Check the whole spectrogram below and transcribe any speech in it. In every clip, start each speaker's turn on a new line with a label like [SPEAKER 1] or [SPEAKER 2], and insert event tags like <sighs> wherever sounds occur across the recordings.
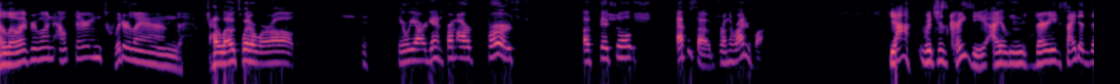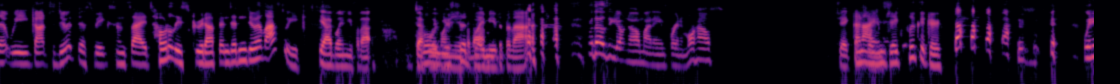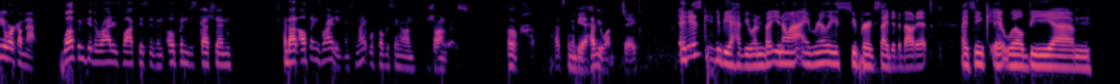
[SPEAKER 1] Hello, everyone out there in Twitterland.
[SPEAKER 2] Hello, Twitter world. Here we are again from our first official sh- episode from the Writer's Block.
[SPEAKER 1] Yeah, which is crazy. I'm very excited that we got to do it this week since I totally screwed up and didn't do it last week.
[SPEAKER 2] Yeah, I blame you for that. Definitely
[SPEAKER 1] well,
[SPEAKER 2] blame
[SPEAKER 1] you should
[SPEAKER 2] for
[SPEAKER 1] blame
[SPEAKER 2] that.
[SPEAKER 1] me for that. <laughs>
[SPEAKER 2] for those of you who don't know, my name's Brandon Morehouse. Jake.
[SPEAKER 1] and I am Jake Flukiger. <laughs>
[SPEAKER 2] we need to work on that. Welcome to the Writer's Block. This is an open discussion about all things writing, and tonight we're focusing on genres. Oh, that's going to be a heavy one, Jake.
[SPEAKER 1] It is going to be a heavy one, but you know what? I'm really super excited about it. I think it will be um,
